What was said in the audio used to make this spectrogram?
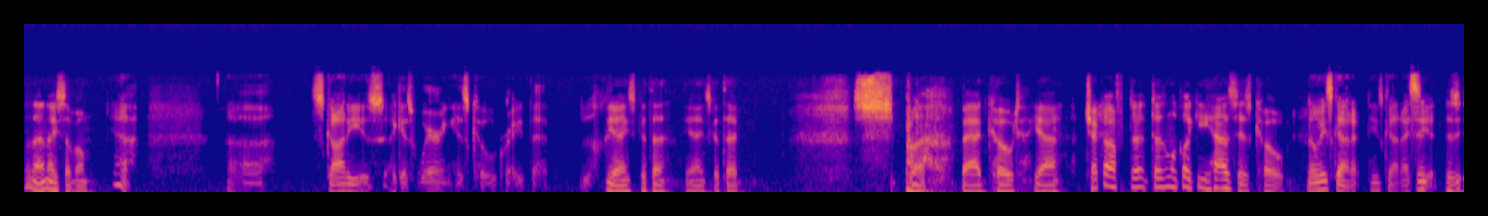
Isn't that nice of him. Yeah. Uh, Scotty is, I guess, wearing his coat, right? That. Yeah, he's got the yeah he's got that bad coat. Yeah, Chekov d- doesn't look like he has his coat. No, he's got it. He's got. it. I see it. Is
